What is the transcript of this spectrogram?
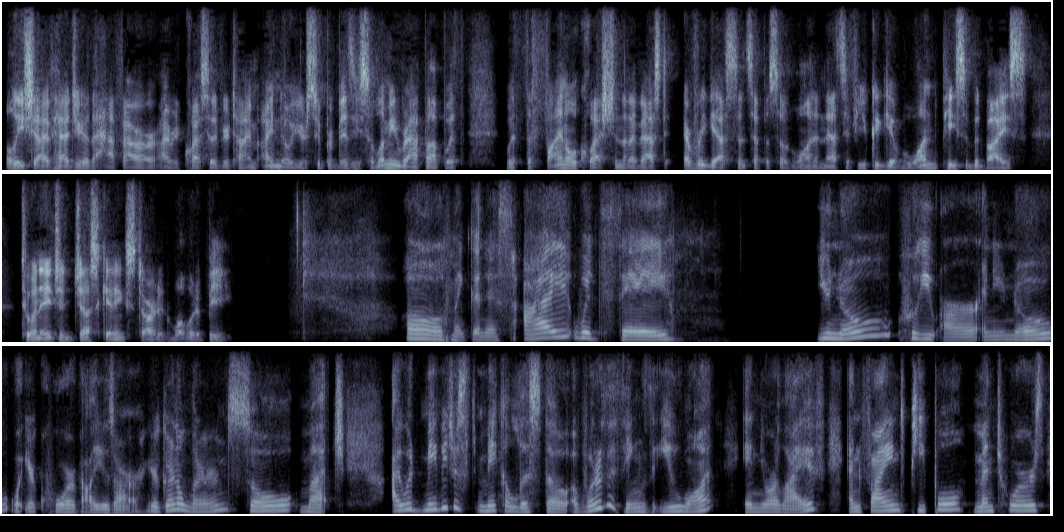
Elisha, I've had you here the half hour I requested of your time. I know you're super busy, so let me wrap up with with the final question that I've asked every guest since episode one, and that's if you could give one piece of advice to an agent just getting started, what would it be? Oh my goodness, I would say you know who you are and you know what your core values are. You're going to learn so much. I would maybe just make a list though of what are the things that you want in your life and find people, mentors,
